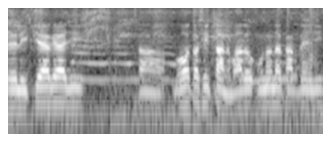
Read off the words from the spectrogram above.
ਇਹ ਲਿਖਿਆ ਗਿਆ ਜੀ। ਤਾਂ ਬਹੁਤ ਅਸੀਂ ਧੰਨਵਾਦ ਉਹਨਾਂ ਦਾ ਕਰਦੇ ਹਾਂ ਜੀ।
